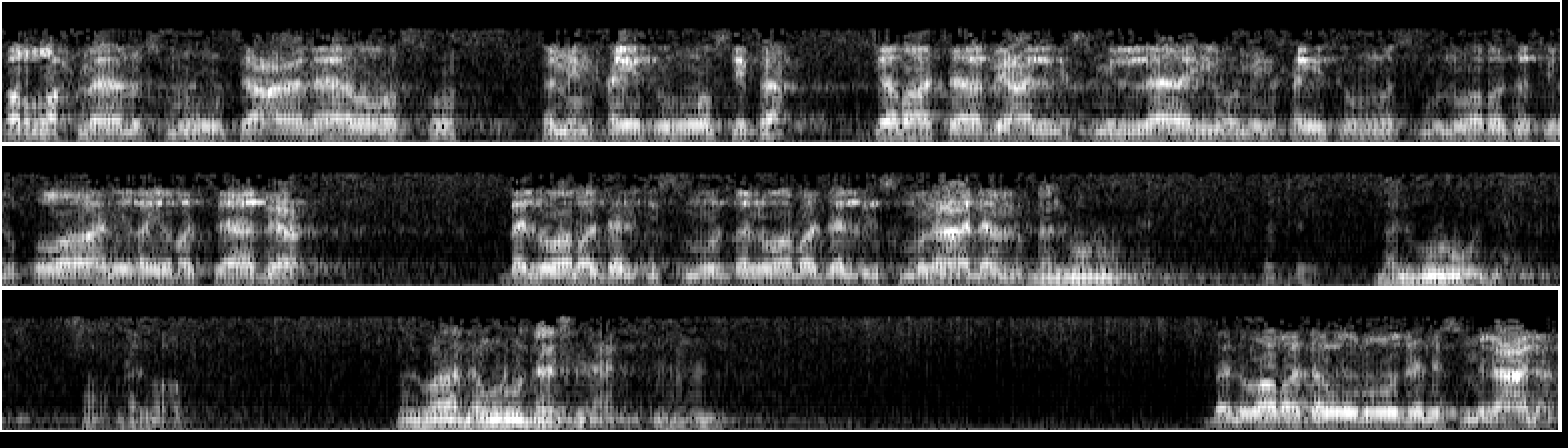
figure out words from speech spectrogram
فالرحمن اسمه تعالى ووصفه فمن حيث هو صفة جرى تابعا لاسم الله ومن حيث هو اسم ورد في القرآن غير تابع. بل ورد الاسم بل ورد الاسم العلم. بل ورود. بل ورود. صرف الواو بل ورد ورود الاسم العلم. بل ورد ورود الاسم العلم.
